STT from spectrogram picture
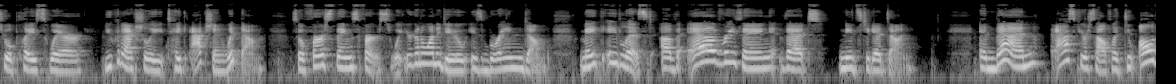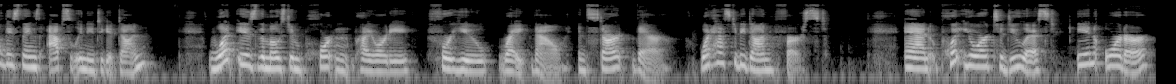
to a place where you can actually take action with them. So first things first, what you're going to want to do is brain dump. Make a list of everything that needs to get done. And then ask yourself, like, do all of these things absolutely need to get done? What is the most important priority for you right now? And start there. What has to be done first? And put your to-do list in order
